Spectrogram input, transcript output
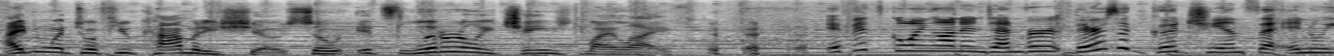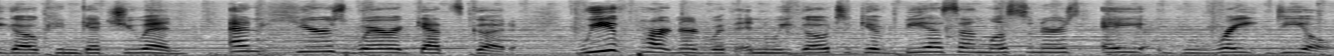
I even went to a few comedy shows, so it's literally changed my life. If it's going on in Denver, there's a good chance that InWeGo can get you in. And here's where it gets good. We've partnered with InWeGo to give BSN listeners a great deal.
